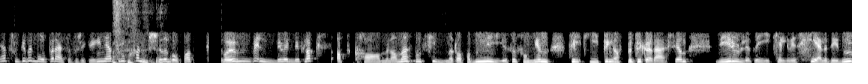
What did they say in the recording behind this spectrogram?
Jeg tror ikke det går på reiseforsikringen. Jeg tror kanskje det går på at det var jo veldig veldig flaks at kameraene som filmet altså den nye sesongen til Keeping Up with the Kardashian, de rullet og gikk heldigvis hele tiden.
